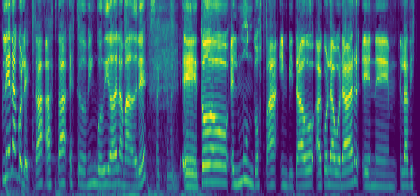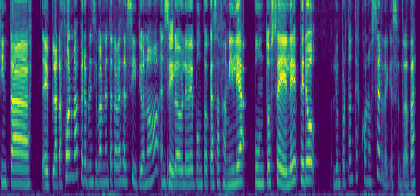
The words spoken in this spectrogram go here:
plena colecta hasta este domingo, Día de la Madre. Exactamente. Eh, todo el mundo está invitado a colaborar en eh, las distintas eh, plataformas, pero principalmente a través del sitio, ¿no? En Sí. www.casafamilia.cl. Pero lo importante es conocer de qué se trata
